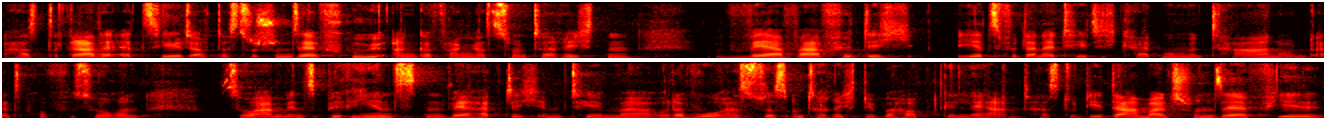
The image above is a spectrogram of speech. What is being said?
hast gerade erzählt, auch dass du schon sehr früh angefangen hast zu unterrichten. Wer war für dich jetzt für deine Tätigkeit momentan und als Professorin so am inspirierendsten? Wer hat dich im Thema oder wo hast du das Unterrichten überhaupt gelernt? Hast du dir damals schon sehr viel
